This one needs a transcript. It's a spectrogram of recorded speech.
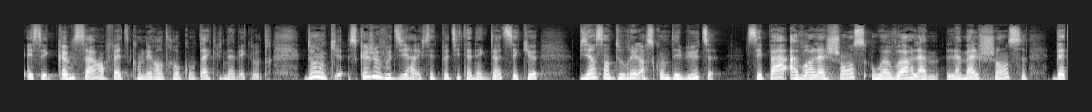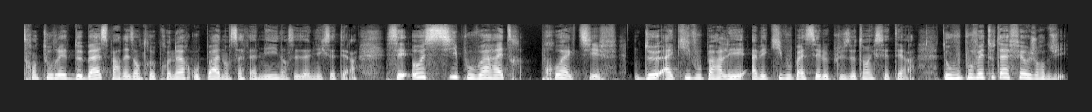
Et c'est comme ça, en fait, qu'on est rentré en contact l'une avec l'autre. Donc, ce que je veux vous dire avec cette petite anecdote, c'est que bien s'entourer lorsqu'on débute, c'est pas avoir la chance ou avoir la, malchance d'être entouré de base par des entrepreneurs ou pas dans sa famille, dans ses amis, etc. C'est aussi pouvoir être proactif de à qui vous parlez, avec qui vous passez le plus de temps, etc. Donc vous pouvez tout à fait aujourd'hui,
